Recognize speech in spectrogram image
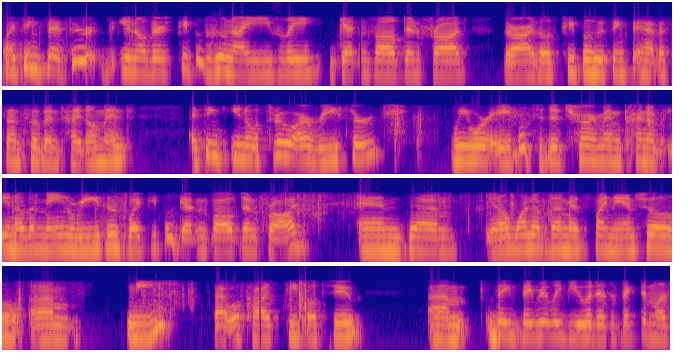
Well, I think that there, you know, there's people who naively get involved in fraud. There are those people who think they have a sense of entitlement I think, you know, through our research, we were able to determine kind of, you know, the main reasons why people get involved in fraud. And, um, you know, one of them is financial um, need that will cause people to. Um, they they really view it as a victimless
